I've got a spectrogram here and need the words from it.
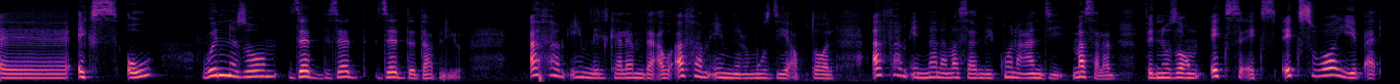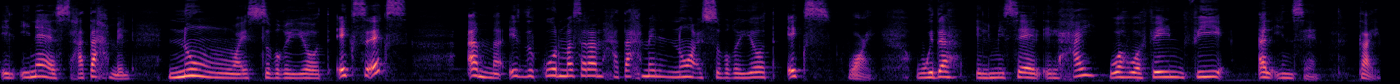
آه XO والنظام ZZZW أفهم إيه من الكلام ده أو أفهم إيه من الرموز دي يا أبطال؟ أفهم إن أنا مثلا بيكون عندي مثلا في النظام X X إكس واي يبقى الإناث هتحمل نوع الصبغيات إكس إكس أما الذكور مثلا هتحمل نوع الصبغيات X Y وده المثال الحي وهو فين؟ في الإنسان. طيب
